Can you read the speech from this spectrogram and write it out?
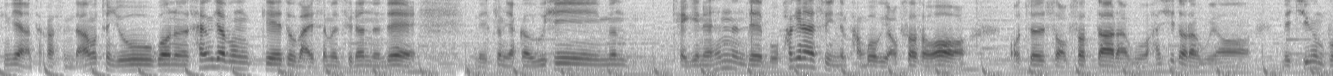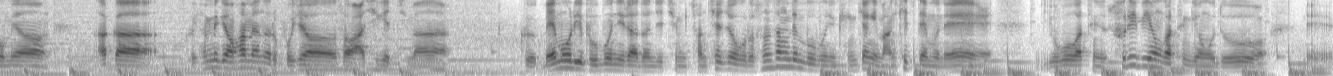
굉장히 안타깝습니다. 아무튼 요거는 사용자분께도 말씀을 드렸는데 네, 좀 약간 의심은 되기는 했는데 뭐 확인할 수 있는 방법이 없어서 어쩔 수 없었다라고 하시더라고요. 근데 지금 보면 아까 그 현미경 화면으로 보셔서 아시겠지만 그 메모리 부분이라든지 지금 전체적으로 손상된 부분이 굉장히 많기 때문에 요거 같은 수리 비용 같은 경우도 네,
